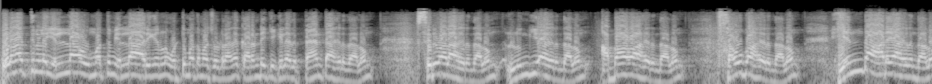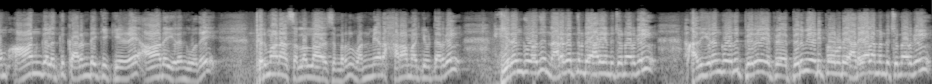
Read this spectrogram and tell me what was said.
உலகத்தில் உள்ள எல்லா உம்மத்தும் எல்லா அறிஞர்களும் ஒட்டுமொத்தமாக சொல்றாங்க. கரண்டைக்கு கீழே அது பேண்டாக இருந்தாலும் சிறுவாளாக இருந்தாலும் லுங்கியாக இருந்தாலும் அபாவாக இருந்தாலும் சௌபாக இருந்தாலும் எந்த ஆடையாக இருந்தாலும் ஆண்களுக்கு கரண்டைக்கு கீழே ஆடை இறங்குவதை பெருமானா சல்லல்லா அலிஸ்லாம் அவர்கள் வன்மையான ஹராமாக்கி விட்டார்கள். இறங்குவது நரகத்தினுடைய ஆடை என்று சொன்னார்கள். அது இறங்குவது பெருமை பெ- பெருமை அடிப்பவருடைய அடையாளம் என்று சொன்னார்கள்.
